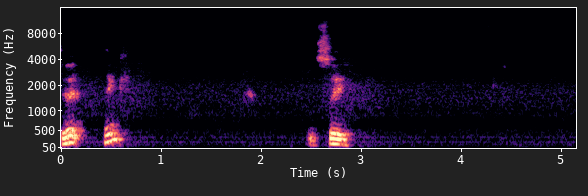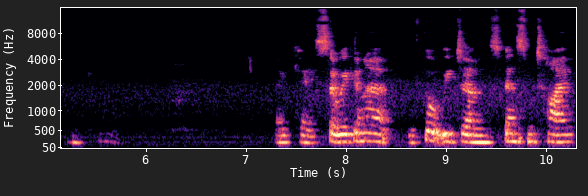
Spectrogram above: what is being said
Do it, I think. We'll see. Okay, so we're gonna. We thought we'd um, spend some time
